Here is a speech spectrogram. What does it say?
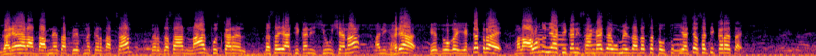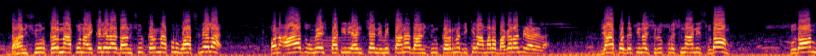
घड्याळाला दाबण्याचा प्रयत्न करत असाल तर जसा नाग फुसकारल तसं या ठिकाणी शिवसेना आणि घड्याळ हे दोघं एकत्र आहे. मला आवर्जून या ठिकाणी सांगायचं आहे उमेश दादाचं कौतुक याच्यासाठी करायचं आहे. दानशूर कर्ण आपण ऐकलेला आहे दानशूर कर्ण आपण वाचलेला आहे. पण आज उमेश पाटील यांच्या निमित्तानं दानशूर कर्ण देखील आम्हाला बघायला मिळालेला ज्या पद्धतीनं श्रीकृष्ण आणि सुदाम सुदाम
